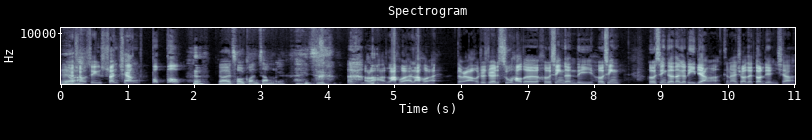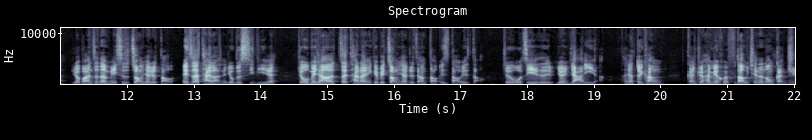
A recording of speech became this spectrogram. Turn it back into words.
没有要小心双枪爆爆！不要再臭馆长了，孩子。好啦，拉回来，拉回来。对啊，我就觉得苏豪的核心能力、核心核心的那个力量啊，可能还需要再锻炼一下，要不然真的每次撞一下就倒。哎，这在台南的，又不是 CBA，就我没想到在台南也可以被撞一下就这样倒，一直倒，一直倒。就是我自己也是有点讶异啊，好像对抗感觉还没恢复到以前的那种感觉。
